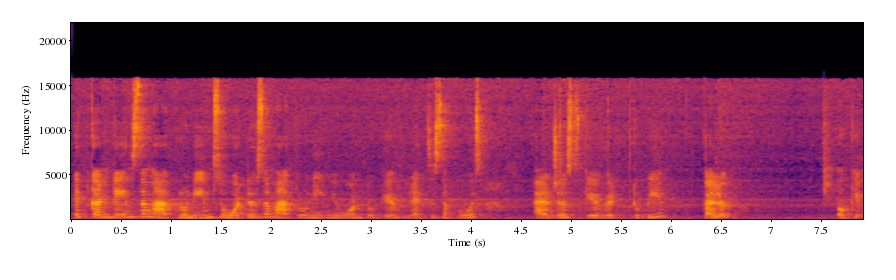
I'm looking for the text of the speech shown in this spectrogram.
It contains the macro name. So what is the macro name you want to give? Let's suppose i'll just give it to be color. Okay.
